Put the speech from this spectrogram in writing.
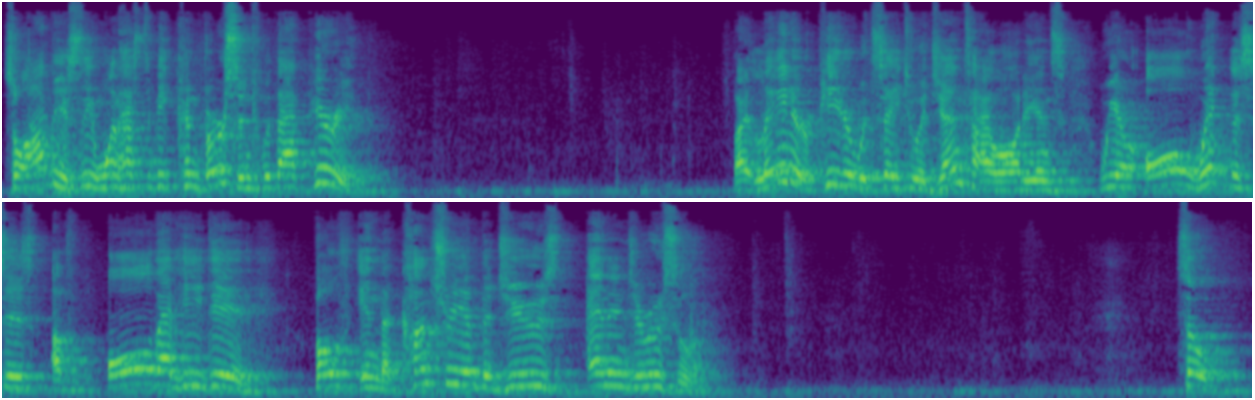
So obviously, one has to be conversant with that period. Right? Later, Peter would say to a Gentile audience, We are all witnesses of all that he did, both in the country of the Jews and in Jerusalem. So,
